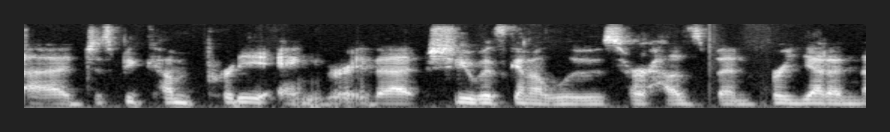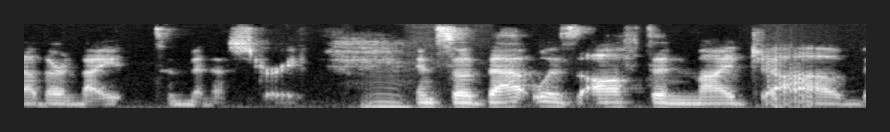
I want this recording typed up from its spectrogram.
uh, just become pretty angry that she was going to lose her husband for yet another night to ministry. Mm. And so that was often my job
